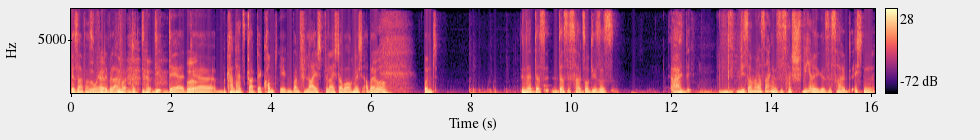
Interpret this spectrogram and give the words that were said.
Ist einfach so, Oh, ja. Der will einfach, der, Ja. der Bekanntheitsgrad, der kommt irgendwann, vielleicht, vielleicht aber auch nicht. Aber ja. und ne, das, das ist halt so dieses, ah, wie- wie soll man das sagen? Es ist halt schwierig. Es ist halt echt ein,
